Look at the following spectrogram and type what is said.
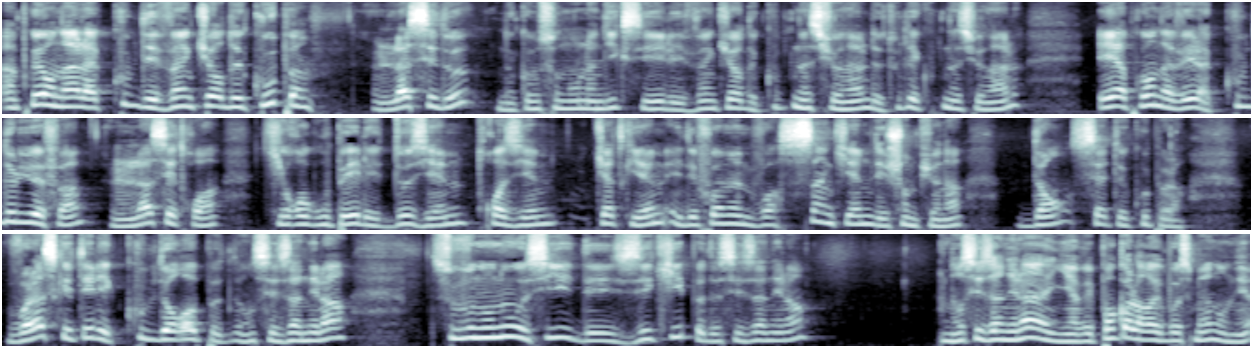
Après, on a la Coupe des vainqueurs de coupe, la C2, donc comme son nom l'indique, c'est les vainqueurs de coupe nationale, de toutes les coupes nationales. Et après, on avait la Coupe de l'UFA, la C3, qui regroupait les deuxièmes, troisièmes, quatrièmes et des fois même voire cinquièmes des championnats dans cette coupe-là. Voilà ce qu'étaient les Coupes d'Europe dans ces années-là. Souvenons-nous aussi des équipes de ces années-là. Dans ces années-là, il n'y avait pas encore l'arrêt Bosman, on est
